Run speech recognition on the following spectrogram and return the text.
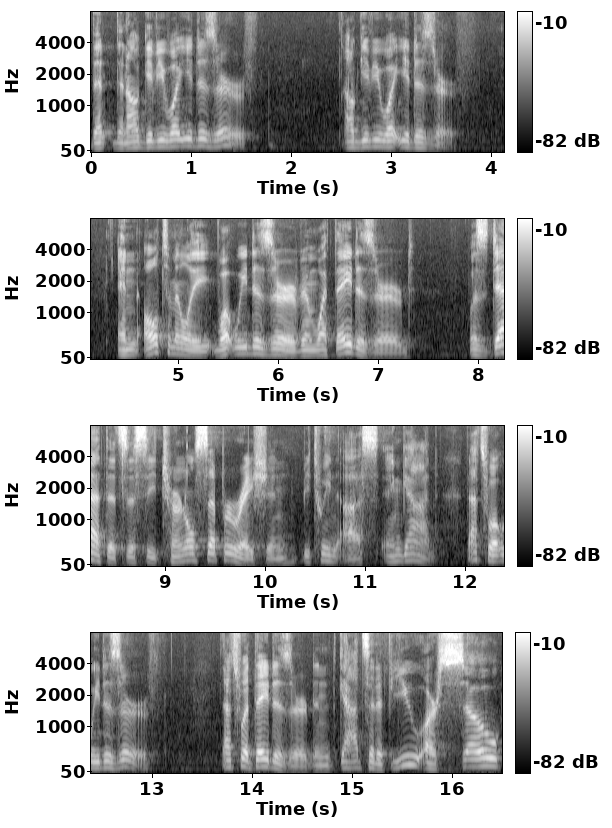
then, then I'll give you what you deserve. I'll give you what you deserve. And ultimately, what we deserve and what they deserved was death. It's this eternal separation between us and God. That's what we deserve. That's what they deserved. And God said, if you are so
